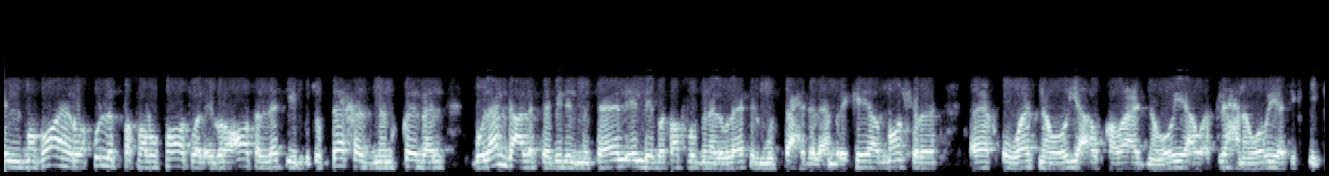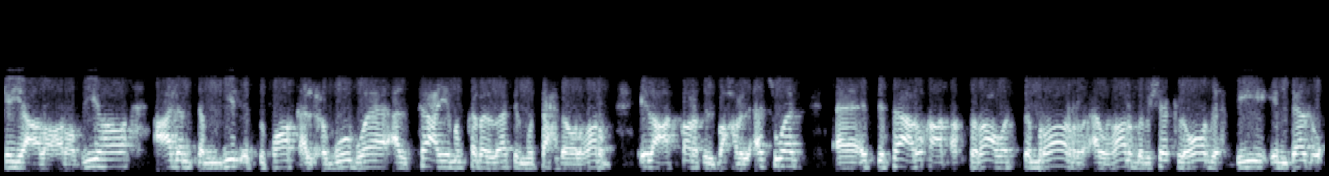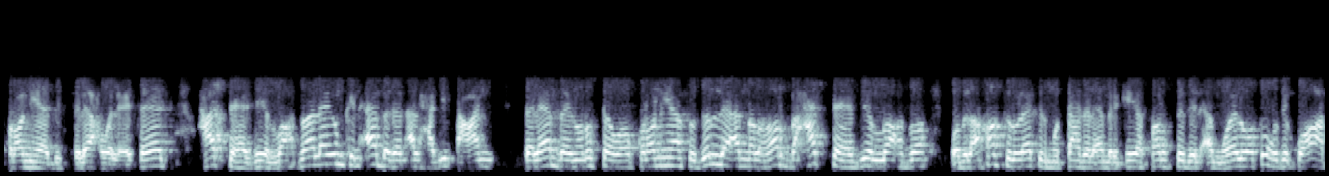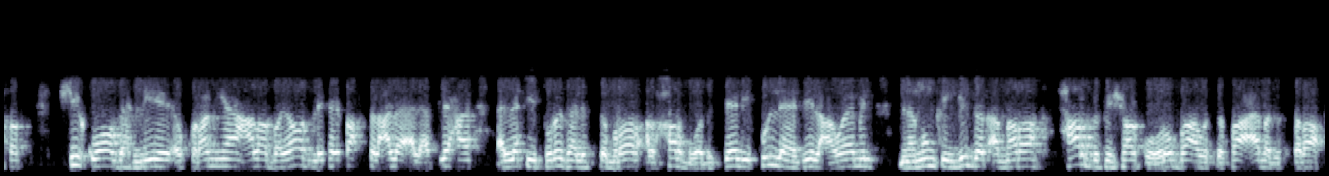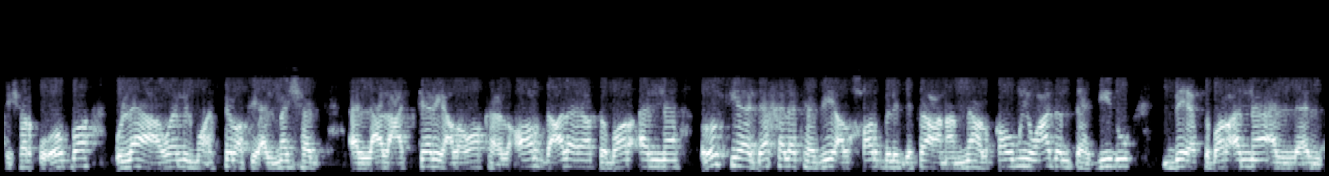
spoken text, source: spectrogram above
المظاهر وكل التصرفات والإجراءات التي بتتخذ من قبل بولندا على سبيل المثال اللي بتطلب من الولايات المتحدة الأمريكية نشر آه، قوات نووية أو قواعد نووية أو أسلحة نووية تكتيكية على أراضيها، عدم تمديد اتفاق الحبوب والسعي من قبل الولايات المتحدة والغرب إلى عسكره البحر الأسود، آه، اتساع رقعة الصراع واستمرار الغرب بشكل واضح بإمداد أوكرانيا بالسلاح والعتاد. حتى هذه اللحظة لا يمكن أبدا الحديث عن سلام بين روسيا وأوكرانيا في ظل أن الغرب حتى هذه اللحظة وبالأخص الولايات المتحدة الأمريكية ترصد الأموال وتغدق وأعطت شيك واضح لأوكرانيا على بياض لكي تحصل على الأسلحة التي تريدها لاستمرار الحرب. وبالتالي كل هذه العوامل من الممكن جدا أن نرى حرب في شرق أوروبا أو ارتفاع أمد الصراع في شرق أوروبا كلها عوامل مؤثرة في المشهد العسكري على واقع الأرض على اعتبار أن روسيا دخلت هذه الحرب للدفاع عن امنها القومي وعدم تهديده باعتبار أن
